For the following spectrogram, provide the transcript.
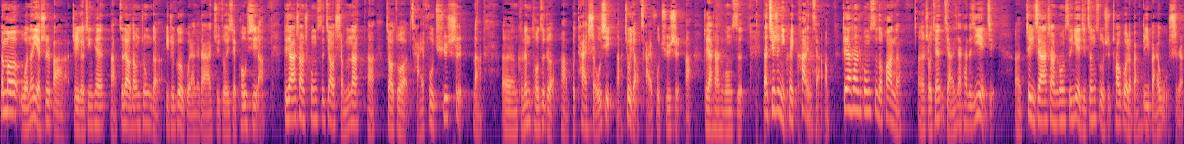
那么我呢也是把这个今天啊资料当中的一只个股来给大家去做一些剖析啊。这家上市公司叫什么呢？啊，叫做财富趋势。那呃，可能投资者啊不太熟悉啊，就叫财富趋势啊。这家上市公司，那其实你可以看一下啊，这家上市公司的话呢，呃，首先讲一下它的业绩。呃，这家上市公司业绩增速是超过了百分之一百五十，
